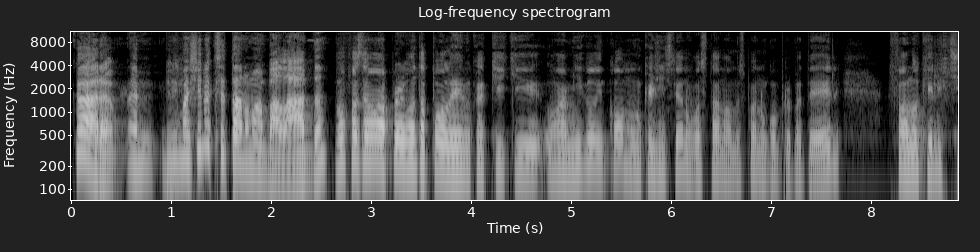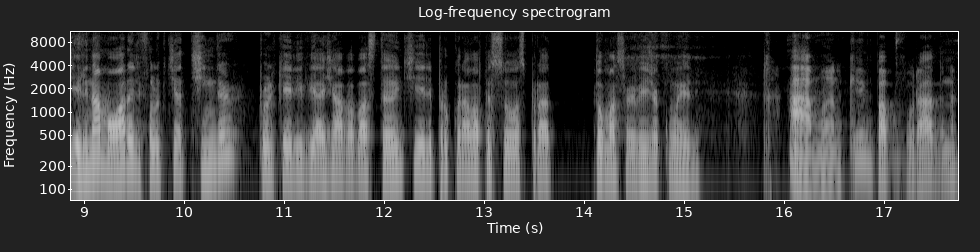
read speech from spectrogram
Cara, é, imagina que você tá numa balada. Vou fazer uma pergunta polêmica aqui, que um amigo em comum que a gente tem, não vou citar nomes pra não comprometer ele, falou que ele, ele namora, ele falou que tinha Tinder, porque ele viajava bastante e ele procurava pessoas pra tomar cerveja com ele. Ah, mano, que papo furado, né?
